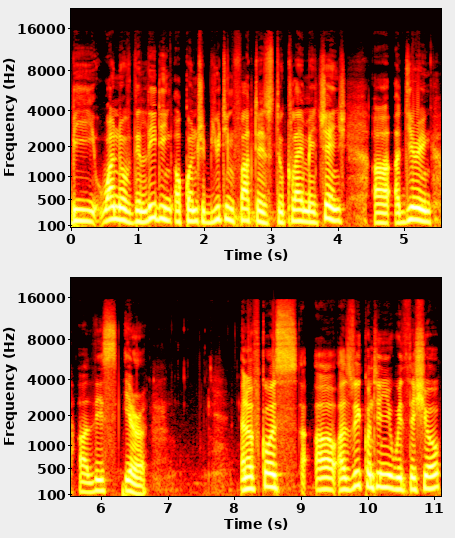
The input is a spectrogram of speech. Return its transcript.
be one of the leading or contributing factors to climate change uh, during uh, this era? And of course, uh, as we continue with the show,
